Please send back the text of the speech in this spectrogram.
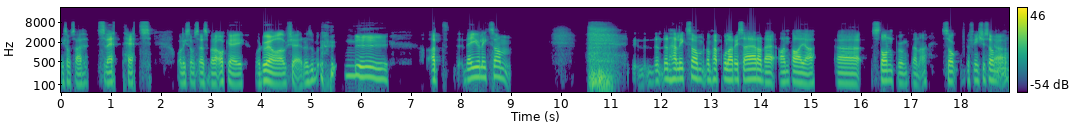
Liksom så här svetthets. Och liksom så, så bara okej. Okay, och du är avskedad. Så nej. Att det är ju liksom den här liksom de här polariserade antar jag uh, ståndpunkterna. Så det finns ju som Ja.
